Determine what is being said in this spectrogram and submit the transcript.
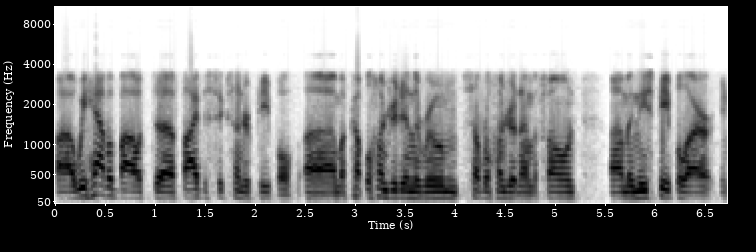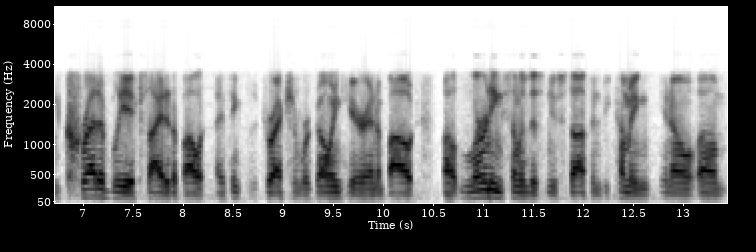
Uh, we have about uh, five to six hundred people, um, a couple hundred in the room, several hundred on the phone. Um, and these people are incredibly excited about, I think, the direction we're going here and about uh, learning some of this new stuff and becoming, you know, um,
